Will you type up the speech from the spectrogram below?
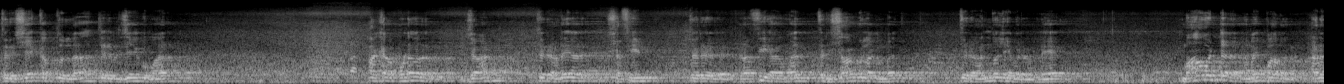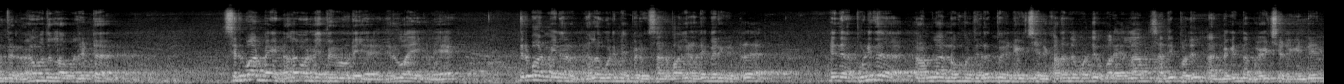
திரு ஷேக் அப்துல்லா திரு விஜயகுமார் அக்கா முனவர் ஜான் திரு அடையார் ஷஃபீல் திரு ரஃபி அகமது திரு ஷாகுல் அகமது திரு அன்பலி அவர்களே மாவட்ட அமைப்பாளர் அண்ணன் திரு ரஹமதுல்லா உள்ளிட்ட சிறுபான்மை நல உரிமை பிரிவுடைய நிர்வாகிகளே சிறுபான்மையினர் நல உரிமை பிரிவு சார்பாக நடைபெறுகின்ற இந்த புனித ரம்லான் நோன்பு திறப்பு நிகழ்ச்சியில் கலந்து கொண்டு உங்களை எல்லாம் சந்திப்பதில் நான் மிகுந்த மகிழ்ச்சி அடைகின்றேன்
